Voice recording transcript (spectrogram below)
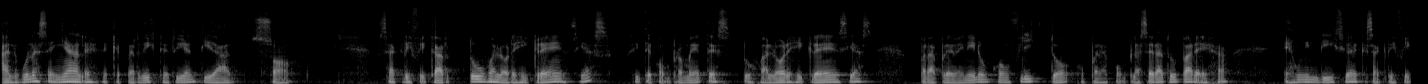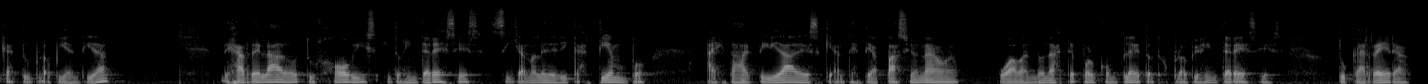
Algunas señales de que perdiste tu identidad son sacrificar tus valores y creencias, si te comprometes tus valores y creencias para prevenir un conflicto o para complacer a tu pareja, es un indicio de que sacrificas tu propia identidad. Dejar de lado tus hobbies y tus intereses si ya no le dedicas tiempo a estas actividades que antes te apasionaban o abandonaste por completo tus propios intereses, tu carrera,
